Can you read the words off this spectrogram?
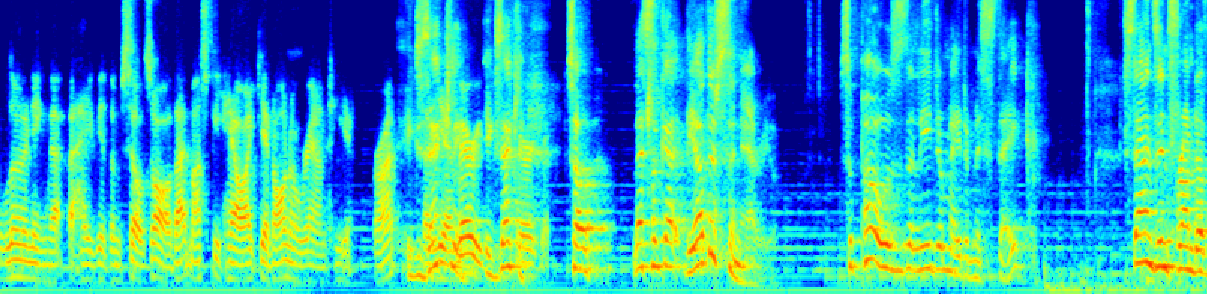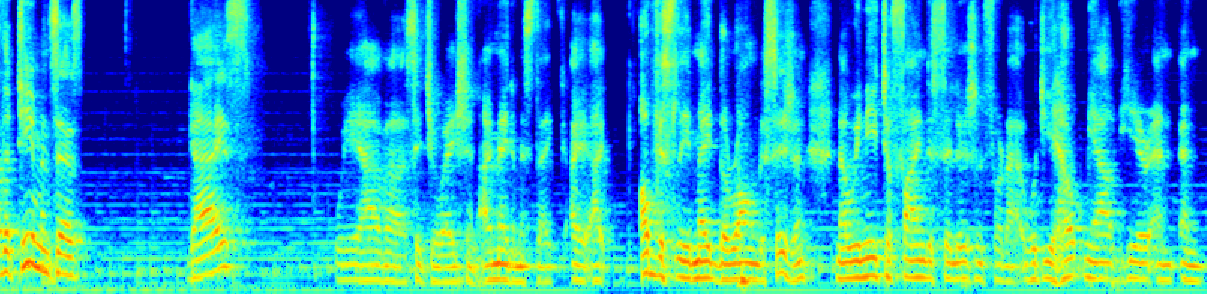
learning that behaviour themselves. Oh, that must be how I get on around here, right? Exactly. So, yeah, very, exactly. Very so let's look at the other scenario. Suppose the leader made a mistake, stands in front of the team and says, "Guys, we have a situation. I made a mistake. I, I, obviously made the wrong decision. Now we need to find a solution for that. Would you help me out here? And, and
